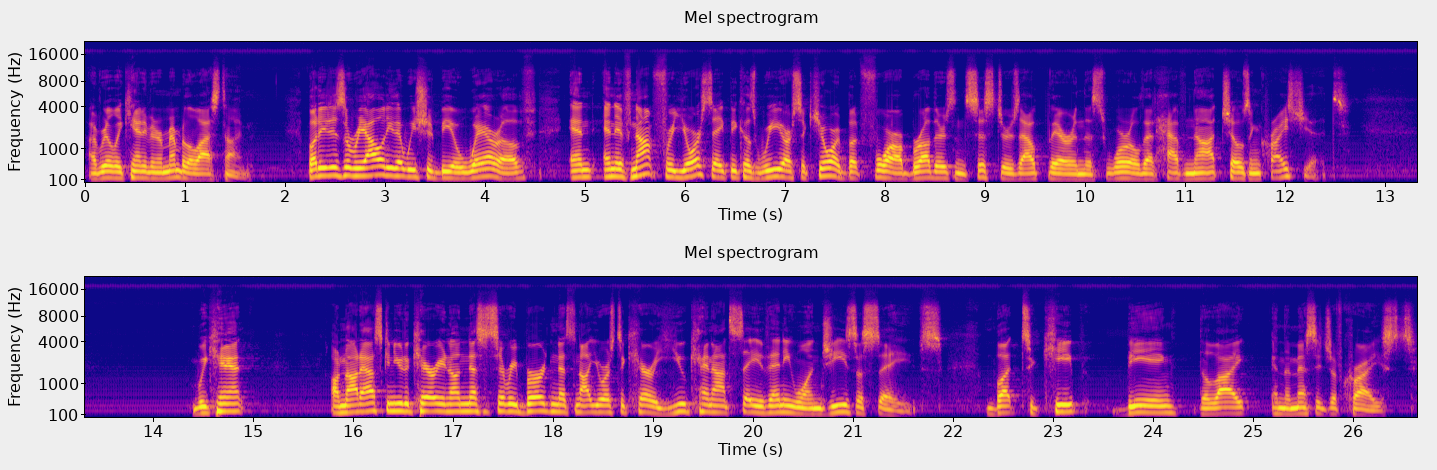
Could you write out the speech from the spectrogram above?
I really can't even remember the last time. But it is a reality that we should be aware of, and, and if not for your sake, because we are secured, but for our brothers and sisters out there in this world that have not chosen Christ yet. We can't, I'm not asking you to carry an unnecessary burden that's not yours to carry. You cannot save anyone, Jesus saves. But to keep being the light and the message of Christ.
